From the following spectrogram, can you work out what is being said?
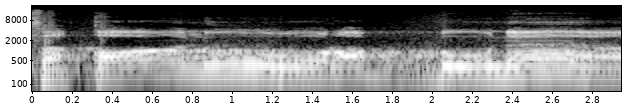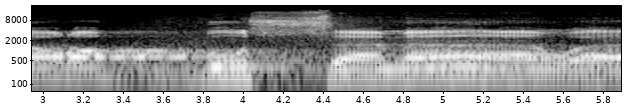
فقالوا ربنا رب السماوات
